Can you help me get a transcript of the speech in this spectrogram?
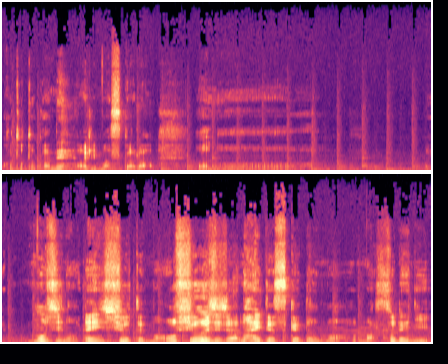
こととかねありますからあの文字の練習という、まあ、お習字じゃないですけども、まあ、それに、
